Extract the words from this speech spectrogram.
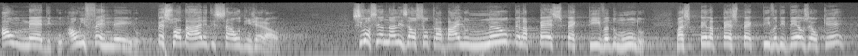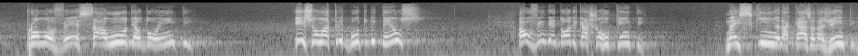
Ao médico, ao enfermeiro, pessoal da área de saúde em geral. Se você analisar o seu trabalho não pela perspectiva do mundo, mas pela perspectiva de Deus, é o que? Promover saúde ao doente, isso é um atributo de Deus. Ao vendedor de cachorro quente, na esquina da casa da gente,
